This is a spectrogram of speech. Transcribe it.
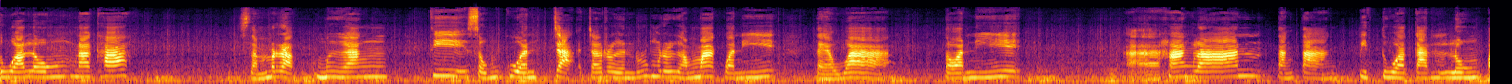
ตัวลงนะคะสำหรับเมืองที่สมควรจะเจริญรุ่งเรืองมากกว่านี้ แต่ว่าตอนนี้ห้างร้านต่างๆ ปิดตัวกันลงไป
